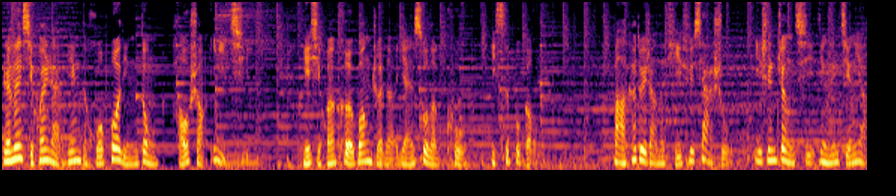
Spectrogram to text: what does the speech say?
人们喜欢冉冰的活泼灵动、豪爽义气，也喜欢贺光者的严肃冷酷、一丝不苟。马克队长的体恤下属，一身正气，令人敬仰。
